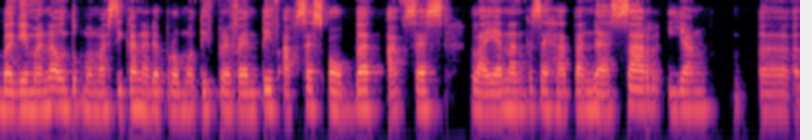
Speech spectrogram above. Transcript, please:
bagaimana untuk memastikan ada promotif preventif, akses obat, akses layanan kesehatan dasar yang uh,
